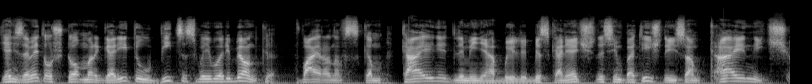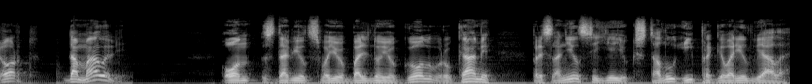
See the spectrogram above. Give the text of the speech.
я не заметил, что Маргарита убийца своего ребенка. В байроновском Каине для меня были бесконечно симпатичны и сам Каин, и черт. Да мало ли. Он сдавил свою больную голову руками, прислонился ею к столу и проговорил вяло.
